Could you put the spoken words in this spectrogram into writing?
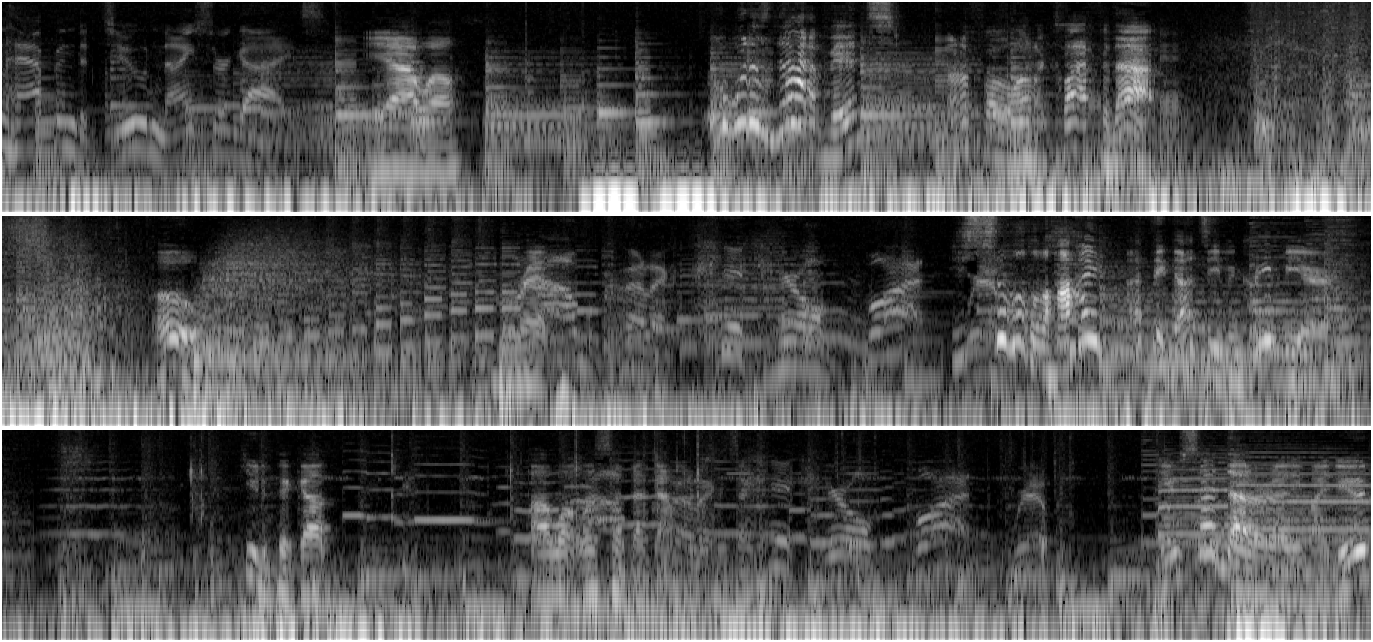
Couldn't happen to two nicer guys. Yeah, well. Ooh, what is that, Vince? I don't know if I want to clap for that. Oh. Rip. I'm gonna kick your butt. He's still alive? I think that's even creepier. Cue to pick up. Uh, what, let's set that down for Gonna just a second. kick your butt, Rip. You said that already, my dude.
